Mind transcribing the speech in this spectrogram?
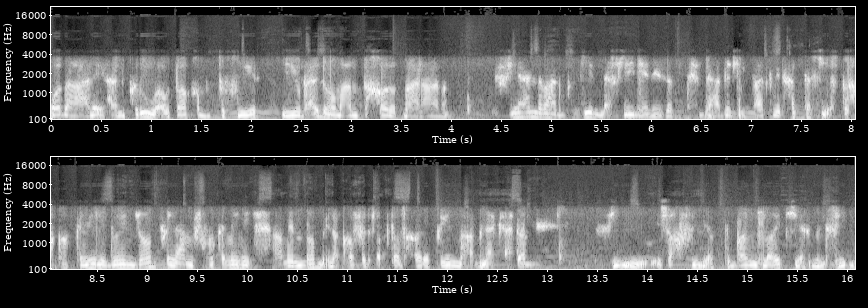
وضع عليها ال crew أو طاقم التصوير ليبعدهم عن التخالط مع العالم. في عندنا بعد كثير من الأفلام يعني إذا بتحب عدد بعد حتى في استحقاق كبير لدوين جونسون اللي عم نشوفه كمان عم ينضم إلى قافلة الأبطال الخارقين مع Black Adam. في شخصية Buzz Lightyear من فيلم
